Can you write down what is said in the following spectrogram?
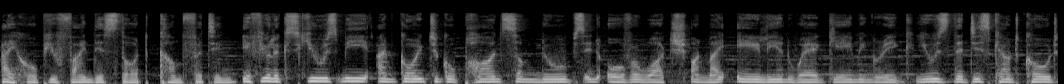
I hope you find this thought comforting. If you'll excuse me, I'm going to go pawn some noobs in Overwatch on my Alienware gaming rig. Use the discount code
